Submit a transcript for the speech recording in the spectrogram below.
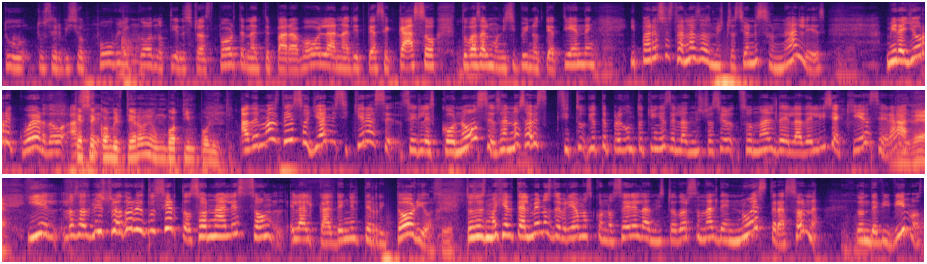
tu, tu servicio público, no tienes transporte, nadie te parabola, nadie te hace caso, tú vas al municipio y no te atienden. Y para eso están las administraciones zonales. Mira, yo recuerdo... Que se convirtieron en un botín político. Además de eso, ya ni siquiera se, les conoce. O sea, no sabes, si tú, yo te pregunto quién es de la administración zonal de la delicia, ¿quién será? Y los administradores, ¿no es cierto? Zonales son el alcalde en el territorio. Entonces, imagínate, al menos deberíamos conocer el administrador zonal de nuestra zona, donde vivimos.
